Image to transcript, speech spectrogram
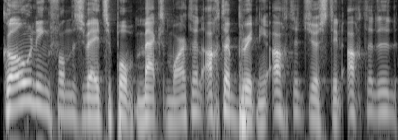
koning van de Zweedse pop, Max Martin. Achter Britney, achter Justin, achter de...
